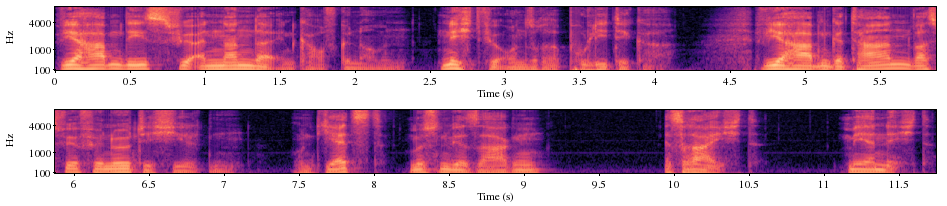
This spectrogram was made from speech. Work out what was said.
Wir haben dies füreinander in Kauf genommen, nicht für unsere Politiker. Wir haben getan, was wir für nötig hielten. Und jetzt müssen wir sagen, es reicht, mehr nicht.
